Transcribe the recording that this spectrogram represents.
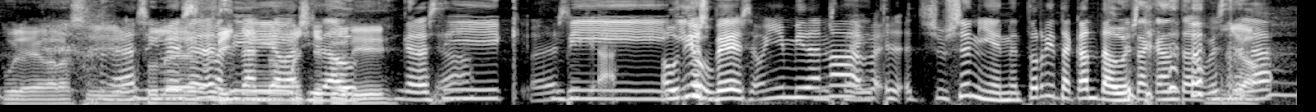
gure garazi entzule, garazi. Garazik, bi... Audioz hiru. bez, oin bidana, eh, zuzenien, etorri eta kanta hau. Eta kanta hau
